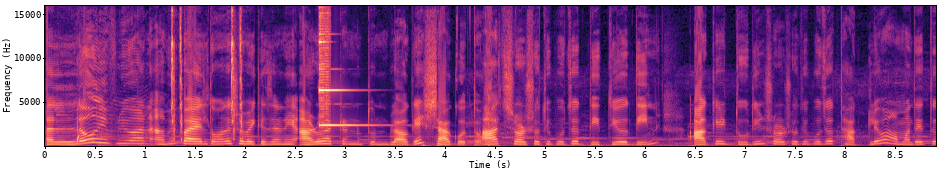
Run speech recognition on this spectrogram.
হ্যালো এভরিওয়ান আমি পায়েল, তোমাদের সবাইকে জানাই আরও একটা নতুন ব্লগে স্বাগত। আজ সরস্বতী পুজোর দ্বিতীয় দিন। আগের দুদিন সরস্বতী পুজো থাকলেও আমাদের তো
